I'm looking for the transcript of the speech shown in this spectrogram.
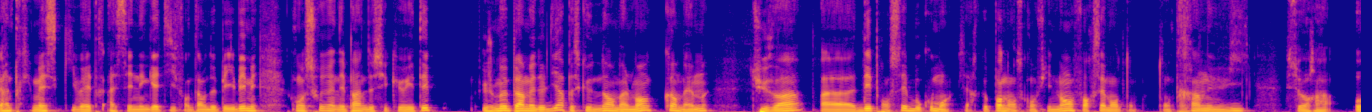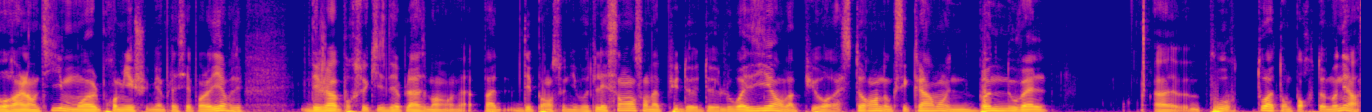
un trimestre qui va être assez négatif en termes de PIB, mais construire une épargne de sécurité, je me permets de le dire parce que normalement quand même tu vas euh, dépenser beaucoup moins. C'est-à-dire que pendant ce confinement forcément ton train de vie sera au ralenti. Moi, le premier, je suis bien placé pour le dire. déjà, pour ceux qui se déplacent, bon, on n'a pas de dépenses au niveau de l'essence, on n'a plus de, loisirs, on va plus au restaurant. Donc, c'est clairement une bonne nouvelle euh, pour toi, ton porte-monnaie. Alors,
